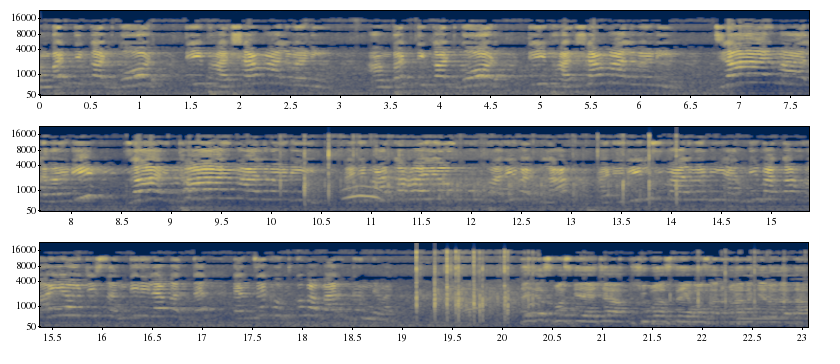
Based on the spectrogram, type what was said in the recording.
आंबट तिखट गोड ती भाषा मालवणी. आंबट तिखट गोड ती भाषा मालवणी. जय मालवणी जय थर मालवणी. आणि माझा हा योग खूप भारी वाटला. आणि रील्स मालवणी यांनी माझा हा योगची संधी दिल्याबद्दल त्यांचे खूप खूप आभार धन्यवाद. तेजस मस्के याच्या शुभ हस्ते सन्मान केला जाता.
